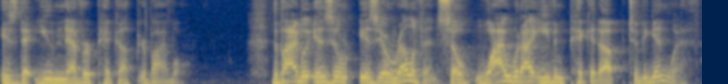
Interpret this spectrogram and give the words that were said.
is that you never pick up your Bible. The Bible is, is irrelevant, so why would I even pick it up to begin with?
